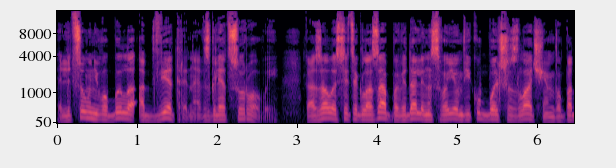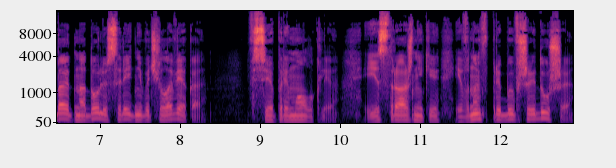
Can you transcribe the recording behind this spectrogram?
Лицо у него было обветренное, взгляд суровый. Казалось, эти глаза повидали на своем веку больше зла, чем выпадает на долю среднего человека. Все примолкли, и стражники, и вновь прибывшие души,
